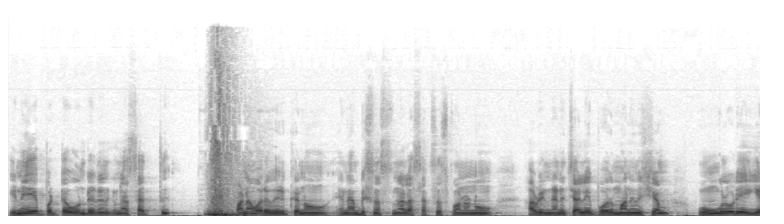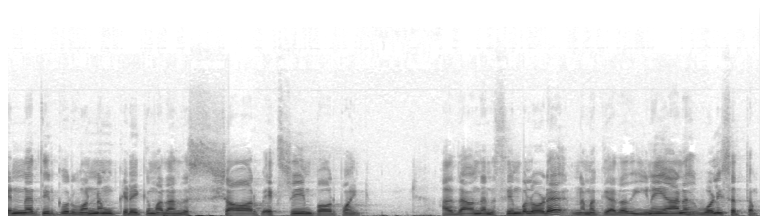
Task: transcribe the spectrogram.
இணையப்பட்ட ஒன்று என்னக்குன்னா சத்து. பண வரவு இருக்கணும் ஏன்னா பிஸ்னஸ் நல்லா சக்ஸஸ் பண்ணணும் அப்படின்னு நினச்சாலே போதுமான விஷயம். உங்களுடைய எண்ணத்திற்கு ஒரு வண்ணம் கிடைக்கும். அதான் அந்த ஷார்ப் எக்ஸ்ட்ரீம் பவர் பாயிண்ட் அதுதான் வந்து அந்த சிம்பிளோட நமக்கு அதாவது இணையான ஒளி சத்தம்.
